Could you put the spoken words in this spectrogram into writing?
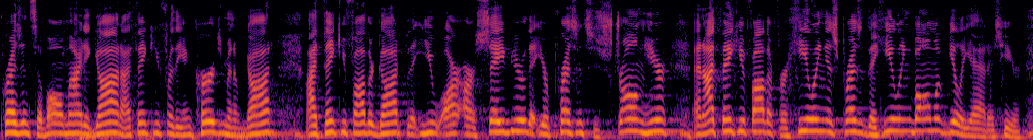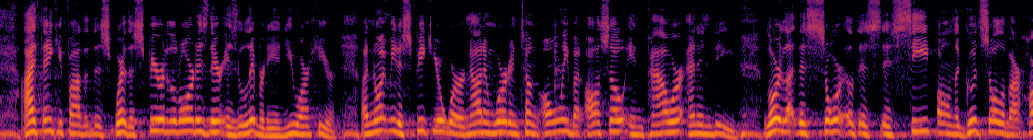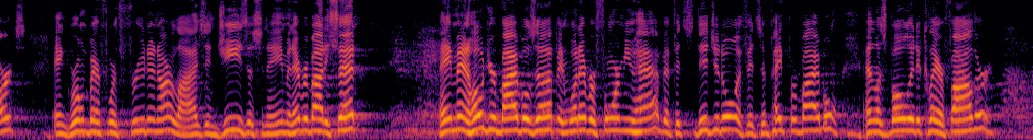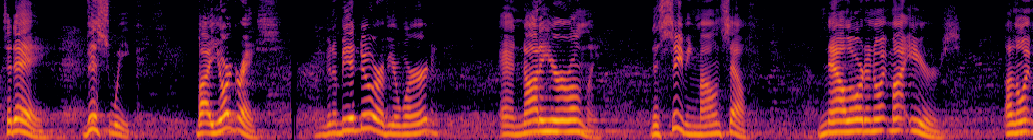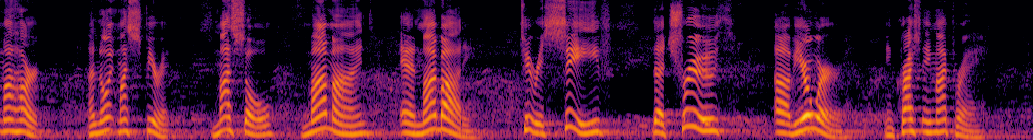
presence of Almighty God. I thank you for the encouragement of God. I thank you, Father God, for that you are our Savior, that your presence is strong here. And I thank you, Father, for healing is present. The healing balm of Gilead is here. I thank you, Father, this, where the Spirit of the Lord is, there is liberty, and you are here. Anoint me to speak your word, not in word and tongue only, but also in power and in deed. Lord, let this, sort, this, this seed fall in the good soul of our hearts and grow and bear forth fruit in our lives in Jesus' name. And everybody said, Amen. Amen. Hold your Bibles up in whatever form you have, if it's digital, if it's a paper Bible, and let's boldly declare, Father, today, this week, by your grace, I'm going to be a doer of your word and not a hearer only, deceiving my own self. Now, Lord, anoint my ears, anoint my heart, anoint my spirit, my soul, my mind, and my body to receive the truth of your word. In Christ's name I pray.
